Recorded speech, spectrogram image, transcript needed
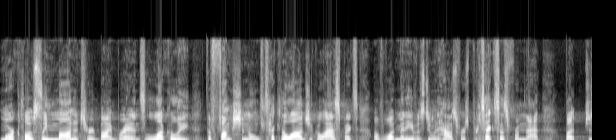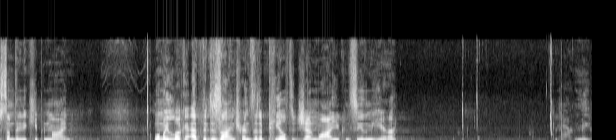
more closely monitored by brands. Luckily, the functional, technological aspects of what many of us do in housewares protects us from that, but just something to keep in mind. When we look at the design trends that appeal to Gen Y, you can see them here. Pardon me.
